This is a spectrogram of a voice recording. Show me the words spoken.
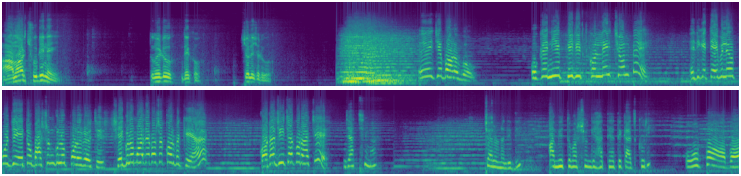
আমার ছুটি নেই। তুমি একটু দেখো। চলে ছোট বউ। এই যে বড় বউ ওকে নিয়ে পিরিত করলেই চলবে? এদিকে টেবিলের উপর যে এটো বাসনগুলো পড়ে রয়েছে সেগুলো মাজা কষা করবে কে হ্যাঁ? কটা ঝি চাকর আছে? যাচ্ছি মা। চলো না দিদি। আমি তোমার সঙ্গে হাতে হাতে কাজ করি। ও বাবা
